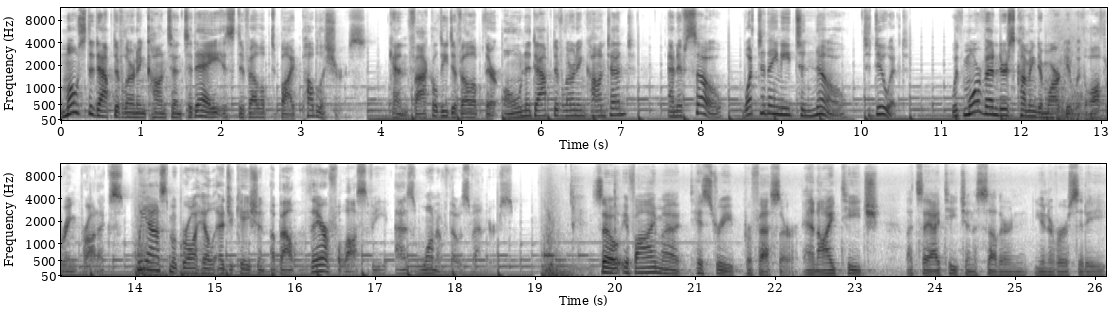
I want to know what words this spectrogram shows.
Most adaptive learning content today is developed by publishers. Can faculty develop their own adaptive learning content? And if so, what do they need to know to do it? With more vendors coming to market with authoring products, we asked McGraw-Hill Education about their philosophy as one of those vendors. So if I'm a history professor and I teach, let's say I teach in a southern university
